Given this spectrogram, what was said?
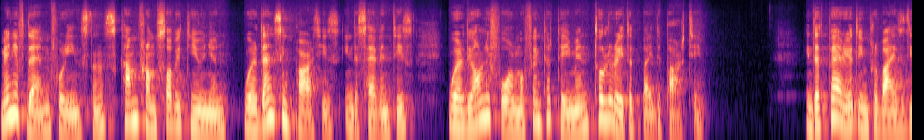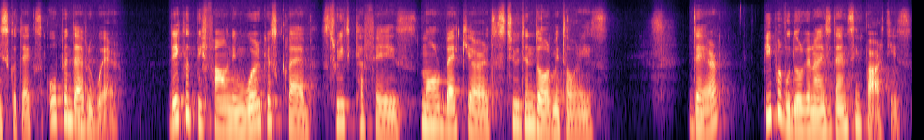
Many of them, for instance, come from Soviet Union, where dancing parties in the 70s were the only form of entertainment tolerated by the party. In that period, improvised discotheques opened everywhere. They could be found in workers' clubs, street cafes, small backyards, student dormitories. There, people would organize dancing parties,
